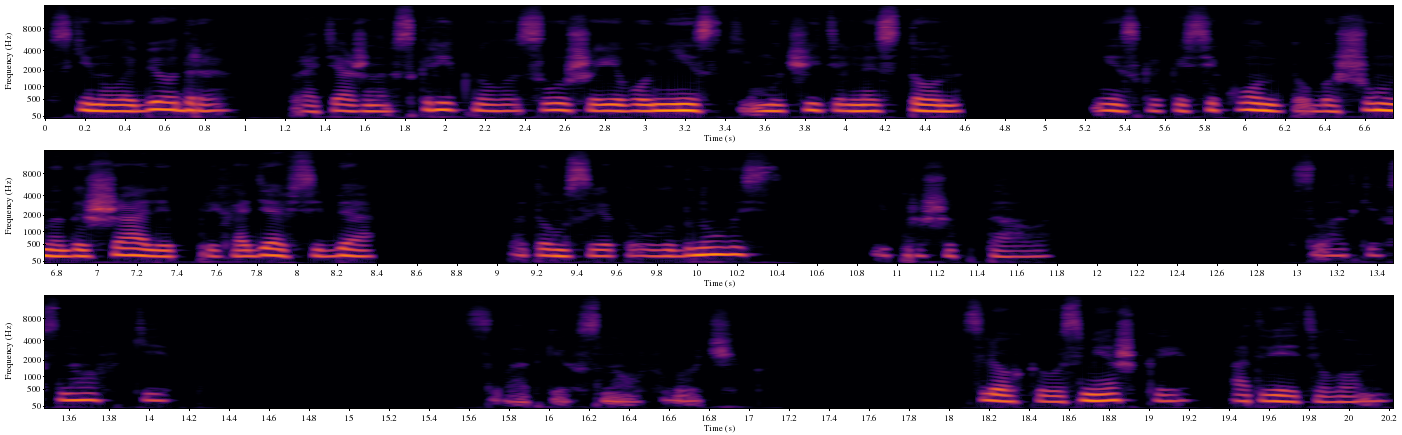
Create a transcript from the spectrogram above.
вскинула бедра, протяжно вскрикнула, слушая его низкий, мучительный стон. Несколько секунд оба шумно дышали, приходя в себя. Потом Света улыбнулась и прошептала. «Сладких снов, Кит!» «Сладких снов, Лучик!» С легкой усмешкой ответил он.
